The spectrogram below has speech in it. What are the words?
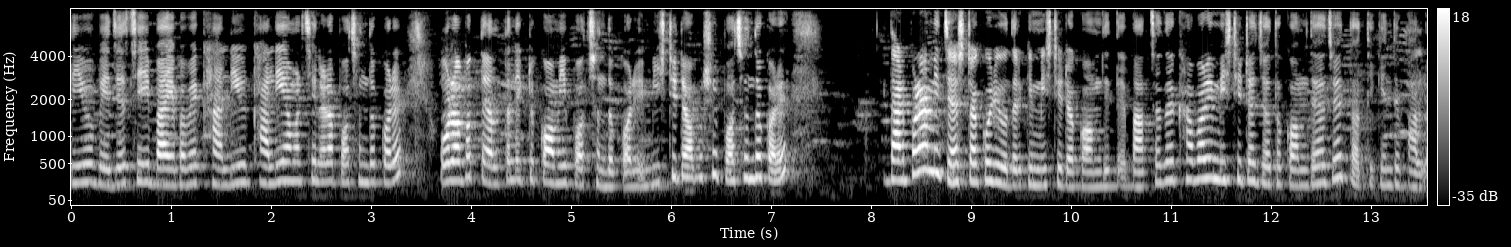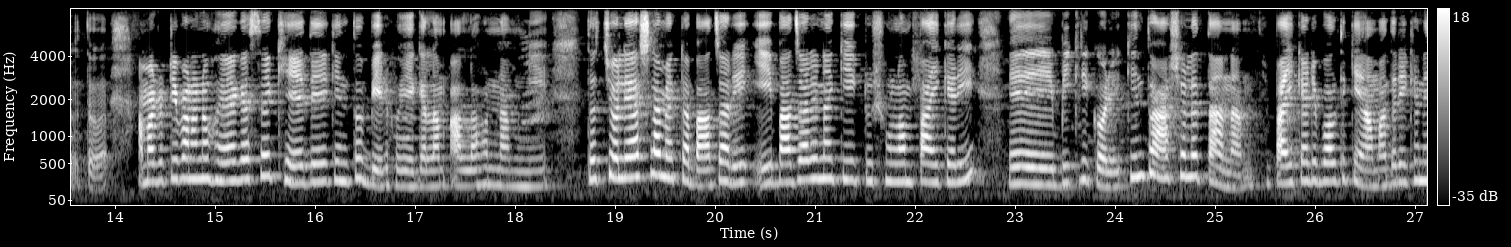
দিয়েও ভেজেছি বা এভাবে খালি খালি আমার ছেলেরা পছন্দ করে ওরা আবার তেল তেল একটু কমই পছন্দ করে। মিষ্টিটা অবশ্যই পছন্দ করে তারপরে আমি চেষ্টা করি ওদেরকে মিষ্টিটা কম দিতে। বাচ্চাদের খাবারে মিষ্টিটা যত কম দেওয়া যায়, ততই কিন্তু ভালো। তো আমার রুটি বানানো হয়ে গেছে, খেয়ে দিয়ে কিন্তু বের হয়ে গেলাম আল্লাহর নাম নিয়ে। তো চলে আসলাম একটা বাজারে। এই বাজারে নাকি একটু শুনলাম পাইকারি বিক্রি করে। কিন্তু আসলে তা না। পাইকারি বলতে কি, আমাদের এখানে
